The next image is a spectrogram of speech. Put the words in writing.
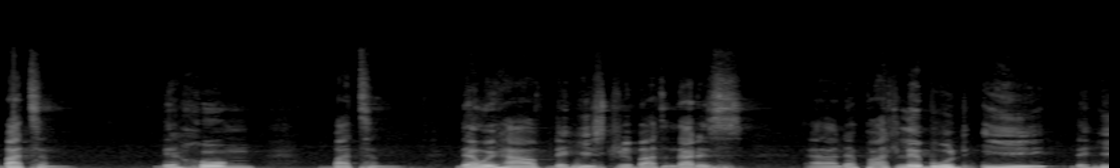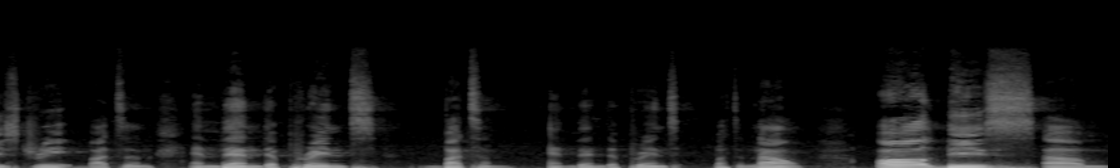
button. The home button. Then we have the history button, that is uh, the part labeled E, the history button, and then the print button. And then the print button. Now, all these um,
